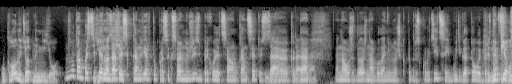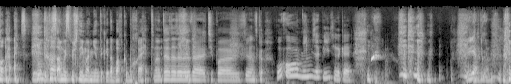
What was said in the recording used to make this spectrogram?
уклон идет на нее. Ну, там постепенно, Её да, защ- то есть к конверту про сексуальную жизнь приходит в самом конце, то есть э, когда она уже должна была немножечко подраскрутиться и быть готовой признаться. напилась. Ну да. самые смешные моменты, когда бабка бухает. Ну да, да, да, да, да, типа, она такая, ого, мне нельзя пить, я такая. Ряпнем.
